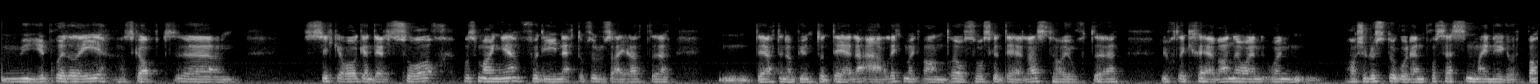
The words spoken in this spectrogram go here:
mye bryderi. Har skapt uh, sikkert òg en del sår hos mange. Fordi nettopp som du sier at uh, det at en har begynt å dele ærlig med hverandre, og så skal deles, har gjort, gjort det krevende. Og en, og en, har ikke lyst til å gå den prosessen med en ny gruppe.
